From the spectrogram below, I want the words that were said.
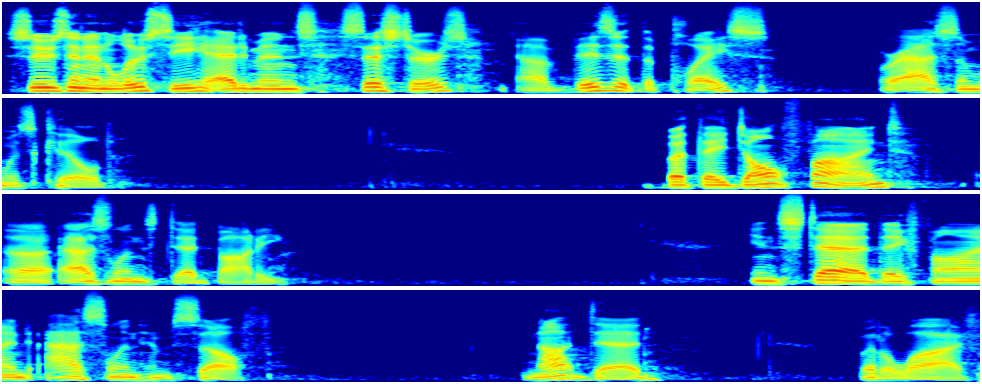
Susan and Lucy, Edmund's sisters, uh, visit the place where Aslan was killed. But they don't find uh, Aslan's dead body. Instead, they find Aslan himself, not dead, but alive.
